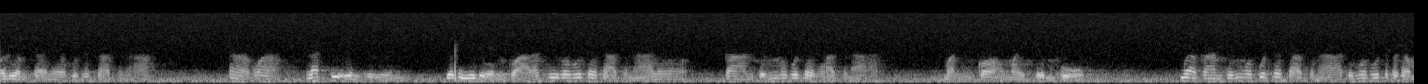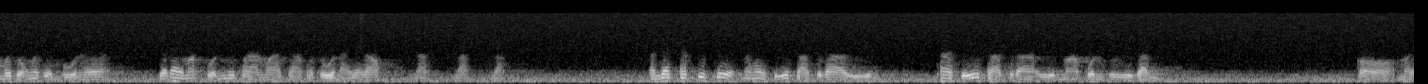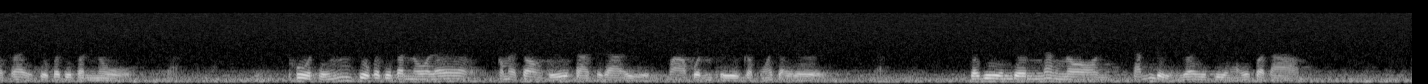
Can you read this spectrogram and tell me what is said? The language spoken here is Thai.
ก็เลื่อมใสในวพุทธศาสนาถ้าว่าลัทธิอื่นๆจะดีเด่นกว่าลัทธิพระพุทธศาสนาแล้วการถึงพระพุทธศาสนา มันก็ไม่เต็มภูมิเมื่อการถึงพระพุทธศาสนา ถึงพระพุทธธรรมประสงค์ไม่เต็มภูมิแล้วจะได้มรรคผลนิพพานมาจากประตูไหนแล้วนักนักนักอันนี้ชัดที่เทศไม่ให้ซื้อศาสดาอื่น ถ้าซื้อศาสดาอื่นมาปนปือกัน ก็ไม่ใกล้สุปฏิปันโน พูดถึงสุปฏิปันโนแล้วก็ไม่ต้องถือศาสดาอื่นมาปนปือกับหัวใจเลยจะยืนเดินนั่งนอนฉันดื่มด้วยที่ไหนก็ตาม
